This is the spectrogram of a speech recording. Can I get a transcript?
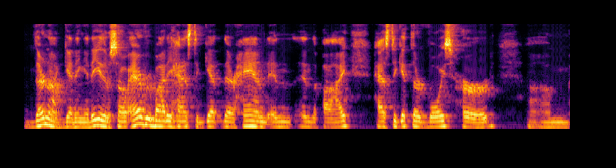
they're not getting it either. So everybody has to get their hand in in the pie, has to get their voice heard, um,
